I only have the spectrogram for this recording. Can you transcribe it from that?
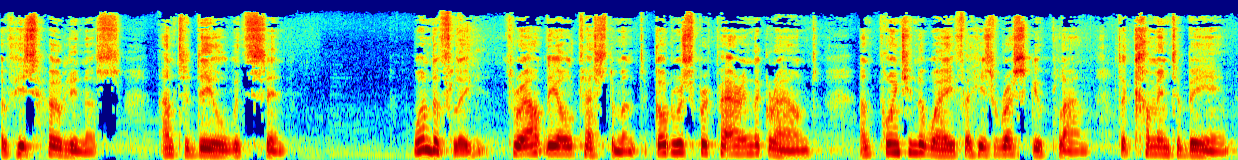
of His holiness and to deal with sin. Wonderfully, throughout the Old Testament, God was preparing the ground and pointing the way for His rescue plan to come into being,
